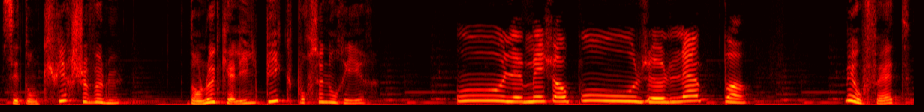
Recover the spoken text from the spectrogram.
c'est ton cuir chevelu, dans lequel il pique pour se nourrir. Ouh, les méchants poux, je l'aime pas. Mais au fait,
